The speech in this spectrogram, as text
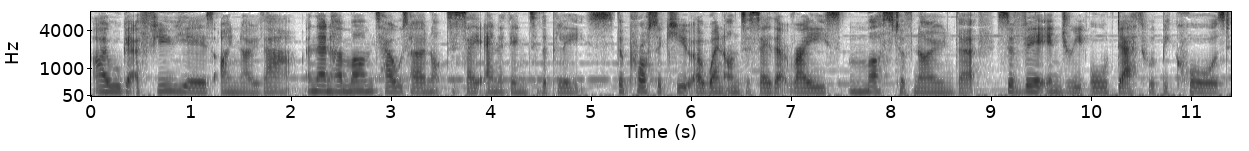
I will get a few years, I know that. And then her mum tells her not to say anything to the police. The prosecutor went on to say that Rais must have known that severe injury or death would be caused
